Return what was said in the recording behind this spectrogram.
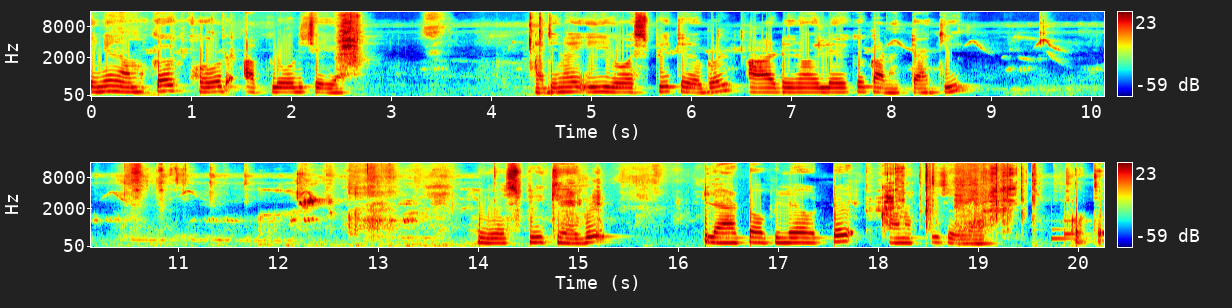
ഇനി നമുക്ക് കോഡ് അപ്ലോഡ് ചെയ്യാം. അതിനായി ഈ യു എസ് പി കേബിൾ ആർഡിനോയിലേക്ക് കണക്റ്റാക്കി. യു എസ് പി കേബിൾ ലാപ്ടോപ്പിലോട്ട് കണക്ട് ചെയ്യാം. ഓക്കെ.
